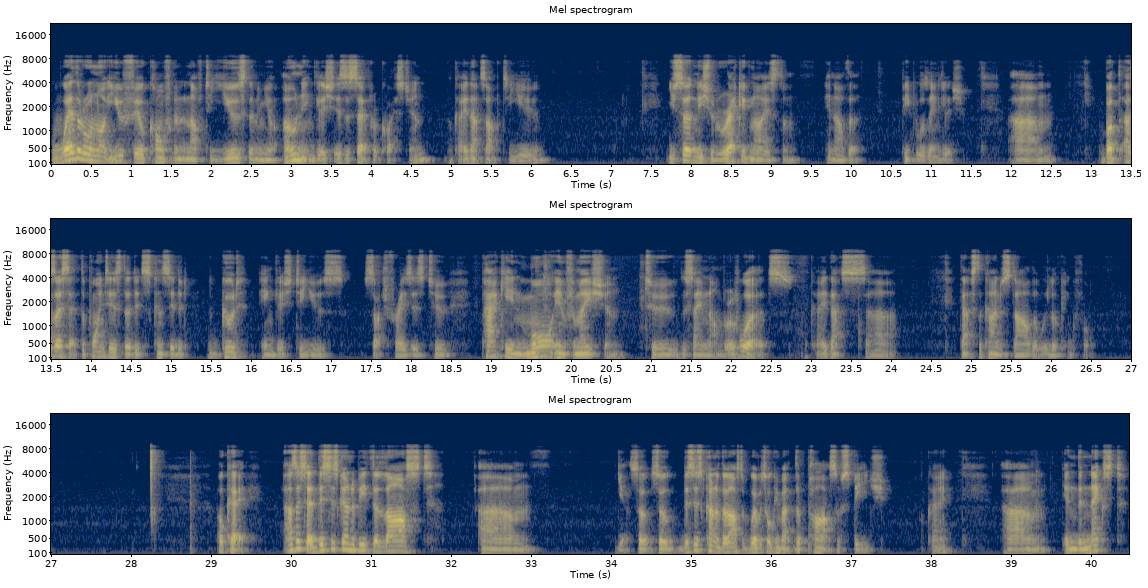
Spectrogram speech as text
whether or not you feel confident enough to use them in your own English is a separate question. Okay, that's up to you. You certainly should recognize them in other people's English. Um, but as I said, the point is that it's considered good English to use such phrases to pack in more information to the same number of words. Okay, that's uh, that's the kind of style that we're looking for. Okay, as I said, this is going to be the last. Um, yeah, so so this is kind of the last where we're talking about the parts of speech. Okay, um, in the next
